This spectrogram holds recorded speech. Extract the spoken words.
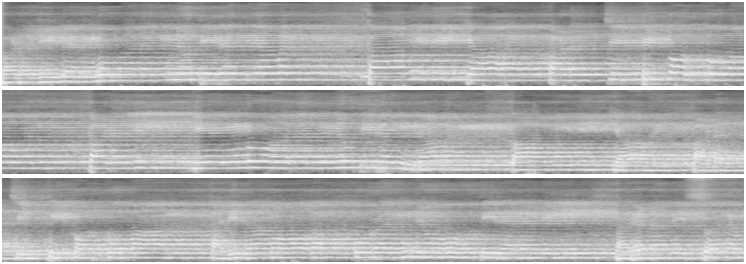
കടലിലെങ്ങു അലഞ്ഞു തിരഞ്ഞവൻ കാമിനിക്കായി കടൽ ചിപ്പി കൊർക്കുവാൻ കടലിൽ നിസ്വനം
